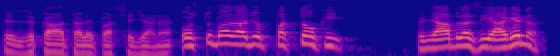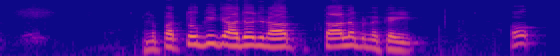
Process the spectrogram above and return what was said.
ਤੇ ਜ਼ਕਾਤ ਵਾਲੇ ਪਾਸੇ ਜਾਣਾ ਉਸ ਤੋਂ ਬਾਅਦ ਆ ਜਾਓ ਪੱਤੋ ਕੀ? ਪੰਜਾਬ ਵਾਲਾ ਸੀ, ਆ ਗਏ ਨਾ? ਪੱਤੋ ਕੀ ਚ ਆ ਜਾਓ ਜਨਾਬ, ਤਾਲਬ ਨਕਈ। ਉਹ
